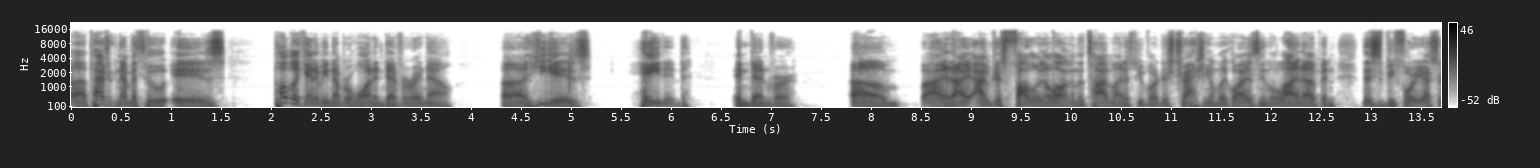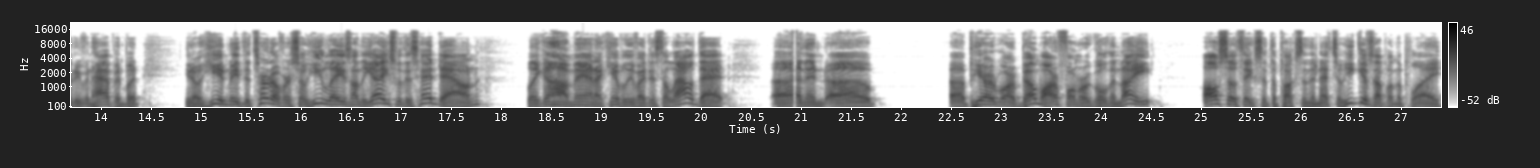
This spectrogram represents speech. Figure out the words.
uh, Patrik Nemeth, who is public enemy number one in Denver right now, uh, he is hated in Denver. Um, and I, I'm just following along in the timeline as people are just trashing him, like, why is he in the lineup? And this is before yesterday even happened. But, you know, he had made the turnover. So he lays on the ice with his head down, like, oh, man, I can't believe I just allowed that. Uh, and then uh, uh, Pierre Edouard Bellemare, former Golden Knight, also thinks that the puck's in the net. So he gives up on the play.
